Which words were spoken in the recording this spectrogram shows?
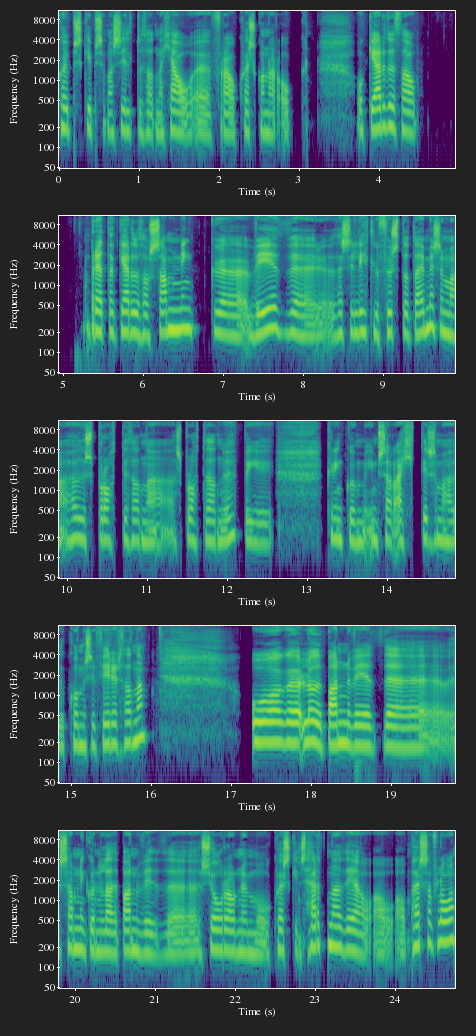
kaupskip sem að sildu þarna hjá uh, frá hvers konar ógn. Og gerðu þá Brettar gerðu þá samning eh, við eh, þessi litlu fyrstadæmi sem hafðu sprottið þarna, sprottið þarna upp í kringum ymsar ættir sem hafðu komið sér fyrir þarna. Og eh, lögðu bann við, samningunni laði bann við sjóránum og hverskins hernaði á, á, á persaflóa.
